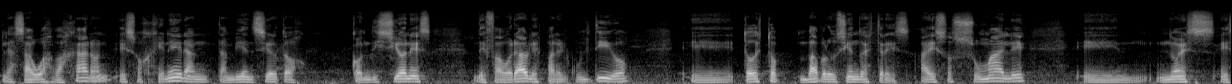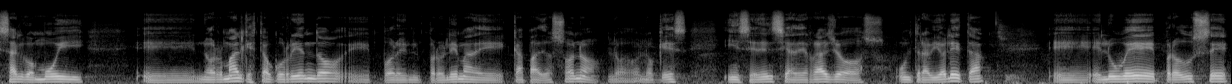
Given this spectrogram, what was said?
las aguas bajaron, eso generan también ciertas condiciones desfavorables para el cultivo. Eh, todo esto va produciendo estrés. A eso sumale, no es, es algo muy eh, normal que está ocurriendo eh, por el problema de capa de ozono, lo, que es incidencia de rayos ultravioleta. Eh, el UV produce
